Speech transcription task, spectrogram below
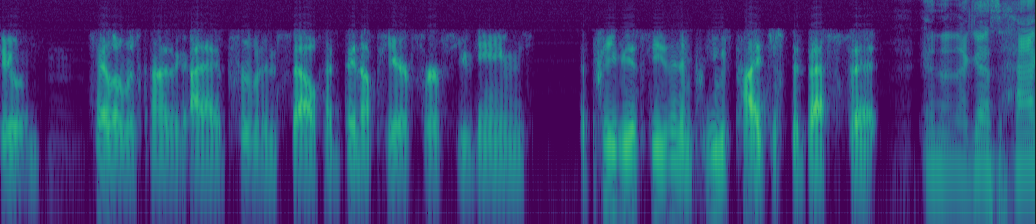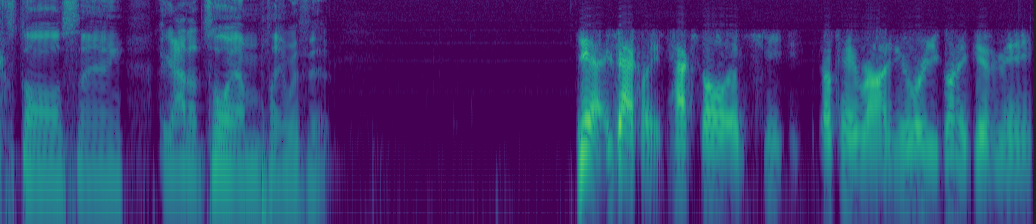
to, and Taylor was kind of the guy that had proven himself, had been up here for a few games the previous season, and he was probably just the best fit. And then I guess Hakstol saying, "I got a toy, I'm gonna play with it." Yeah, exactly. Hakstol, he, okay, Ron, who are you going to give me?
